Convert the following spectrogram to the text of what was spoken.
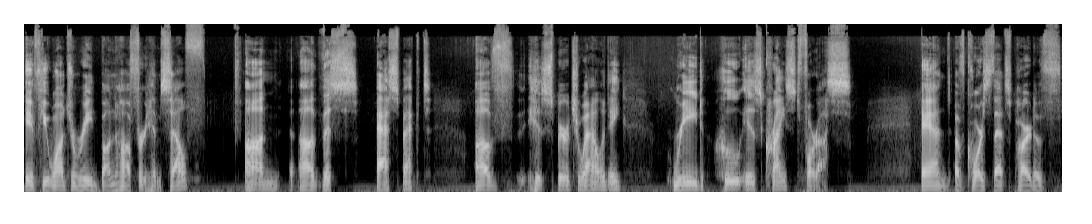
If you want to read Bonhoeffer himself on uh, this aspect of his spirituality, read Who is Christ for Us? And of course, that's part of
